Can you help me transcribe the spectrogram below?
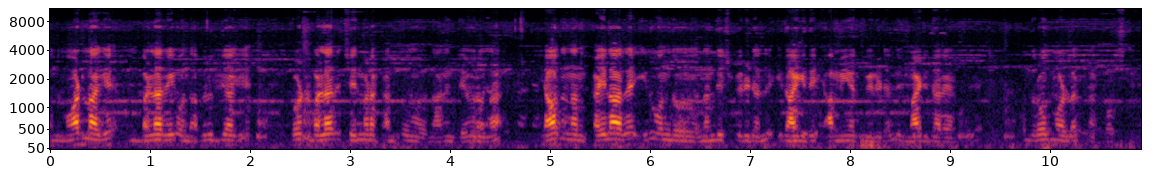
ಒಂದು ಮಾಡಲ್ ಆಗಿ, ಒಂದು ಬಳ್ಳಾರಿಗೆ ಒಂದು ಅಭಿವೃದ್ಧಿಯಾಗಿ ಟೋಟಲ್ ಬಳ್ಳಾರಿ ಚೇಂಜ್ ಮಾಡೋಕ್ಕಂತೂ ನಾನೇನು ದೇವರಲ್ಲ. ಯಾವುದು ನನ್ನ ಕೈಲಾದೆ ಇದು ಒಂದು ನಂದೀಶ್ ಪೀರಿಯಡಲ್ಲಿ ಇದಾಗಿದೆ. ಆ ಮೇಯರ್ ಪೀರಿಯಡಲ್ಲಿ ಇದು ಮಾಡಿದ್ದಾರೆ ಅಂತ ಒಂದು ರೋಲ್ ಮಾಡ್ಲಿಕ್ಕೆ ನಾನು ತೋರಿಸ್ತೀನಿ.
